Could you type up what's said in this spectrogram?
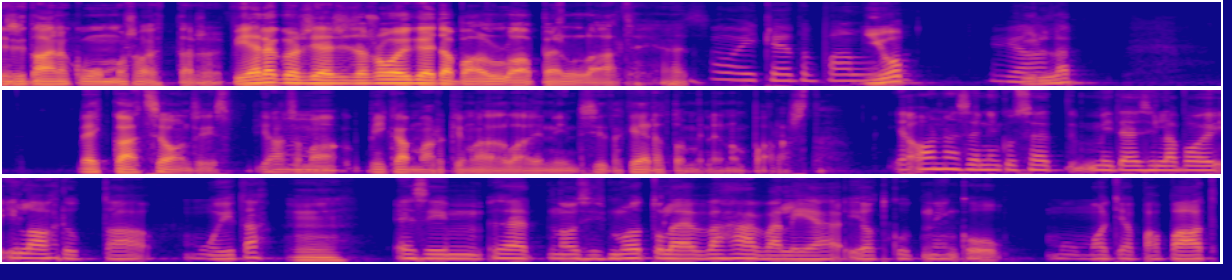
Ja sitten aina kun mummo soittaa, se vieläkö siellä sitä oikeita palloa pelaat? Ja, Oikeeta palloa. Jop, Joo. kyllä. Veikkaan, että se on siis ihan sama, Mm. mikä marginaalilaji, niin siitä kertominen on parasta. Ja onhan se niinku se, että miten sillä voi ilahduttaa muita. Mm. Esim. se, että no siis mulle tulee vähän väliä jotkut niinku mummot ja papat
